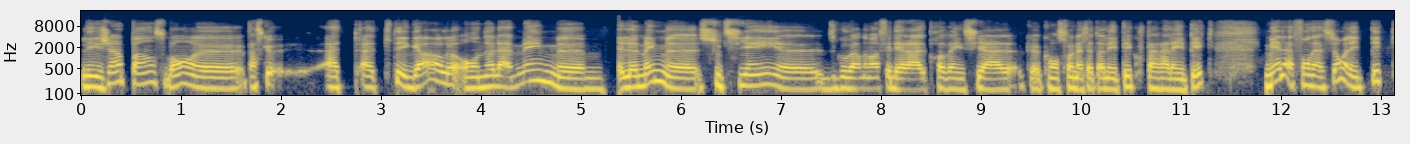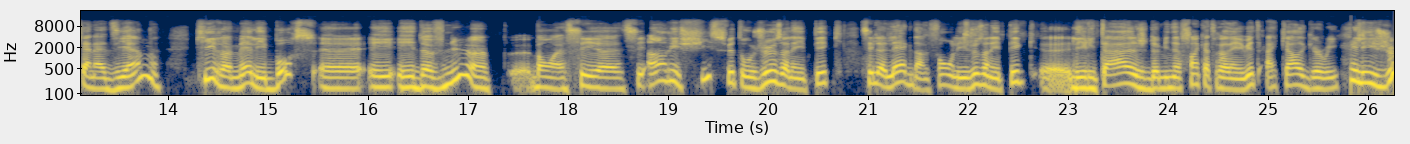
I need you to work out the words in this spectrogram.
les gens pensent, bon, euh, parce que à, à, tout égard, là, on a la même, euh, le même euh, soutien du gouvernement fédéral, provincial, que, qu'on soit un athlète olympique ou paralympique. Mais la Fondation olympique canadienne, qui remet les bourses, est, est devenue un euh, bon, euh, euh, c'est enrichi suite aux Jeux olympiques. C'est le leg, dans le fond, les Jeux olympiques, l'héritage de 1988 à Calgary. Et les Jeux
